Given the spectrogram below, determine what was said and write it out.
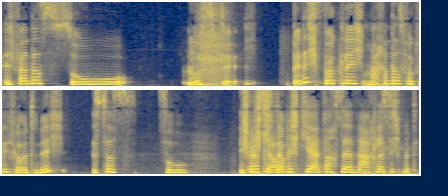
ich fand das so lustig. Bin ich wirklich, machen das wirklich Leute nicht? Ist das so? Ich weiß ich glaube, ich gehe einfach sehr nachlässig mit.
